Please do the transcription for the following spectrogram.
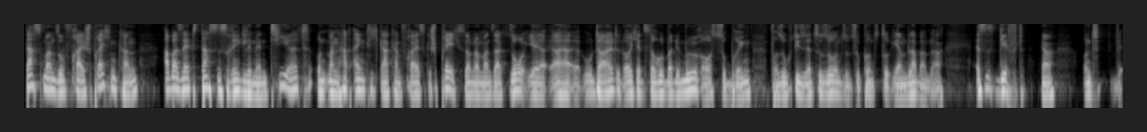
dass man so frei sprechen kann. Aber selbst das ist reglementiert und man hat eigentlich gar kein freies Gespräch, sondern man sagt, so, ihr äh, unterhaltet euch jetzt darüber, den Müll rauszubringen, versucht die Sätze so und so zu konstruieren, bla bla bla. Es ist Gift, ja. Und wir,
